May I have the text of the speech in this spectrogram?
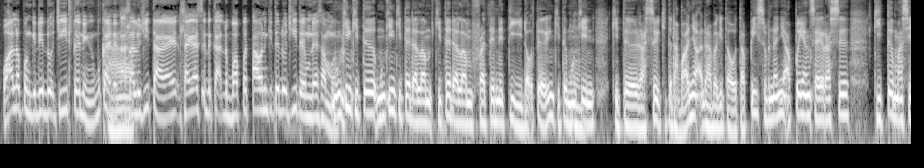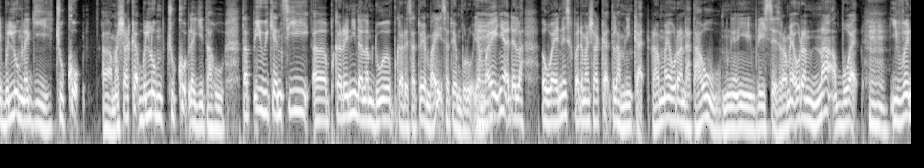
Walaupun kita duduk cerita ni, bukan dia tak Ah. selalu cerita. right? Saya rasa dekat beberapa tahun kita duduk cerita benda yang sama. Mungkin kita mungkin kita dalam kita dalam fraternity doktor kan kita mungkin kita rasa kita dah banyak dah bagi tahu tapi sebenarnya apa yang saya rasa kita masih belum lagi cukup Uh, masyarakat belum cukup lagi tahu. Tapi we can see uh, perkara ni dalam dua perkara. Satu yang baik satu yang buruk. Yang baiknya adalah awareness kepada masyarakat telah meningkat. Ramai orang dah tahu mengenai braces. Ramai orang nak buat Mhm. even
